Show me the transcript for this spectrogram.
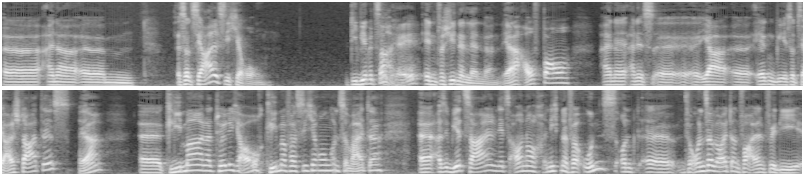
äh, einer ähm, Sozialsicherung, die wir bezahlen okay. in verschiedenen Ländern. Ja, Aufbau eine, eines äh, äh ja äh, irgendwie Sozialstaates, ja, äh, Klima natürlich auch, Klimaversicherung und so weiter. Äh, also wir zahlen jetzt auch noch nicht nur für uns und äh, für unsere Leute und vor allem für die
